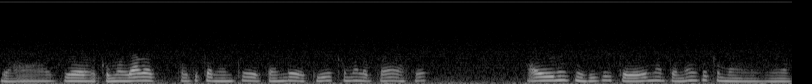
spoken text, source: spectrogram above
ya como lo hagas prácticamente depende de ti cómo lo puedas hacer hay unos principios que deben mantenerse como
